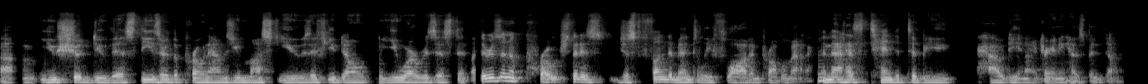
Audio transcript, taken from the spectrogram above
um, you should do this. These are the pronouns you must use. If you don't, you are resistant. There's an approach that is just fundamentally flawed and problematic. And that has tended to be how DNI training has been done.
